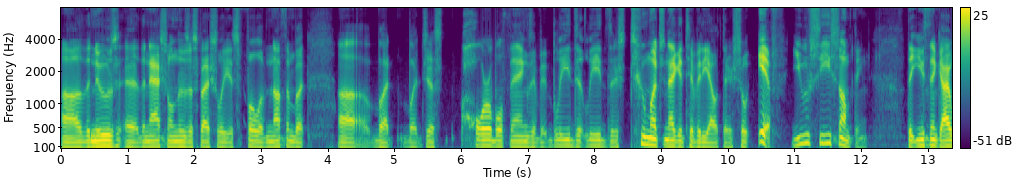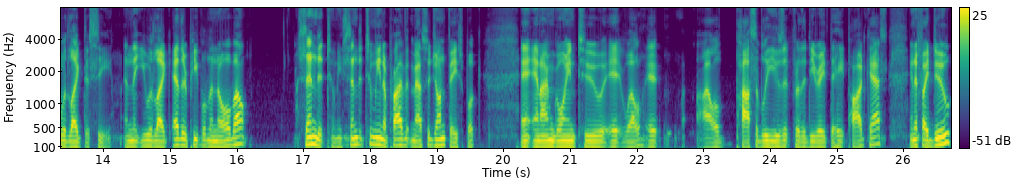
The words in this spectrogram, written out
Uh, the news, uh, the national news especially, is full of nothing but uh, but but just horrible things. If it bleeds, it leads. There's too much negativity out there. So if you see something that you think I would like to see and that you would like other people to know about, send it to me. Send it to me in a private message on Facebook, and, and I'm going to it. Well, it. I'll possibly use it for the Derate the Hate podcast, and if I do,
